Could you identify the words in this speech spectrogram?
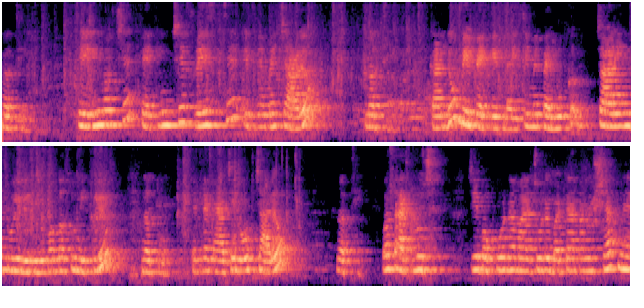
નથી. થેલીનો છે, પેકિંગ છે, ફ્રેશ છે, એટલે મેં ચાળ્યો નથી. કારણ કે હું બે પેકેટ લઈ હતી, મેં પહેલું ચાળીને જોઈ લીધું પણ કશું નીકળ્યું નહોતું. એટલે મેં આજે લોટ ચાળ્યો નથી. બસ આટલું જ. જે બપોરના મારી જોડે બટાકાનું શાક ને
